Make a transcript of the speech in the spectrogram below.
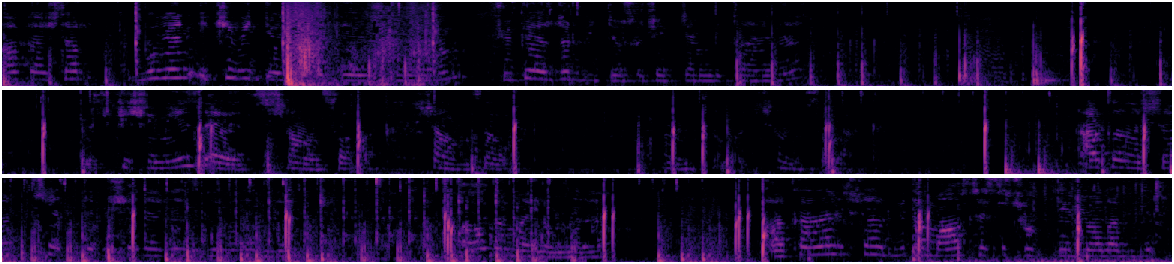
Arkadaşlar bugün iki video düşünüyorum. Çünkü özür videosu çekeceğim bir tane de. Üç kişi miyiz? Evet. Şansa bak. Şansa bak. Şansa bak. Şansa bak. Arkadaşlar chatte bir şeyler yazıyor olabilir. Aldırmayın onları. Arkadaşlar bir de mouse sesi çok geliyor olabilir.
